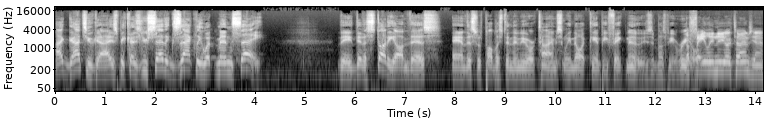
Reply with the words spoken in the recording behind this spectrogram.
I got you guys because you said exactly what men say. They did a study on this, and this was published in the New York Times. We know it can't be fake news, it must be real. the failing New York Times. Yeah.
